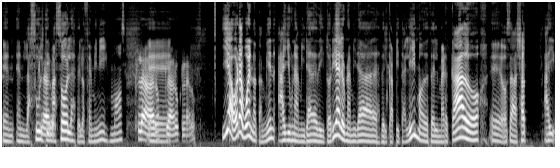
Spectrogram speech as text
en, en las últimas olas de los feminismos. Claro, Eh, claro, claro. Y ahora, bueno, también hay una mirada editorial, una mirada desde el capitalismo, desde el mercado, eh, o sea, ya hay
